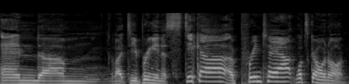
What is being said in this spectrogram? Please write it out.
and um, like, do you bring in a sticker, a printout? What's going on?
